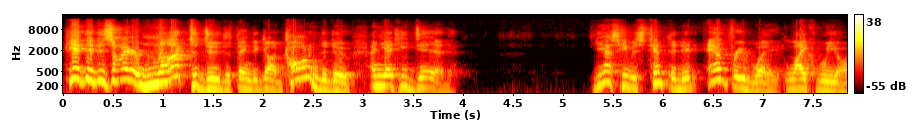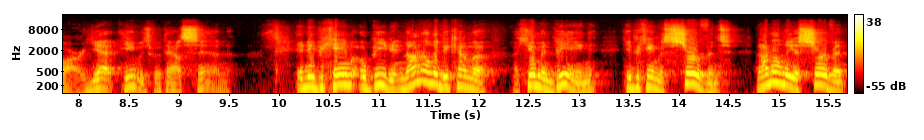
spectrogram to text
He had the desire not to do the thing that God called him to do, and yet he did. Yes, he was tempted in every way like we are, yet he was without sin. And he became obedient, not only become a, a human being, he became a servant. Not only a servant,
